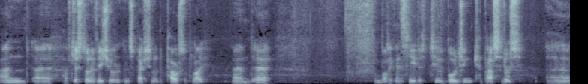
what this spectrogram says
and uh, I've just done a visual inspection of the power supply and from what I can see there's two bulging capacitors. Uh,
